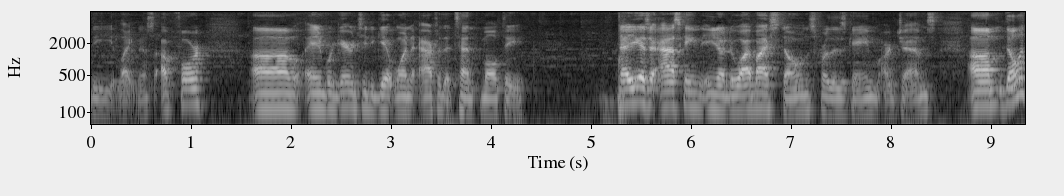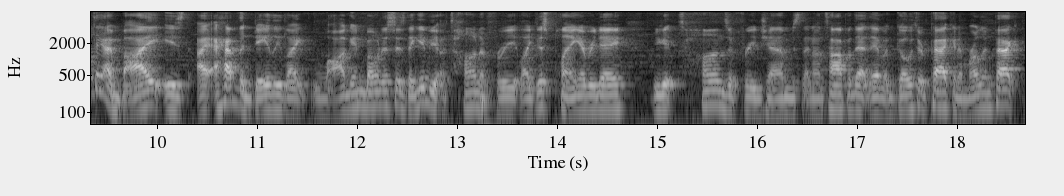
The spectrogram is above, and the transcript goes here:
the lightness up for. Um, and we're guaranteed to get one after the 10th multi. Now you guys are asking, you know, do I buy stones for this game or gems? Um, the only thing I buy is I, have the daily like login bonuses. They give you a ton of free, like just playing every day, you get tons of free gems. Then on top of that, they have a Gowther pack and a Merlin pack.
